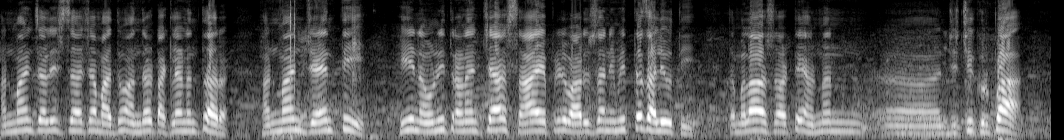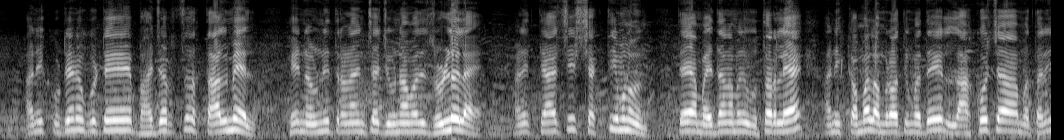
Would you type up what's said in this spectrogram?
हनुमान चालिसाच्या माध्यम अंदर टाकल्यानंतर हनुमान जयंती ही नवनीत राणांच्या सहा एप्रिल वाढदिवसानिमित्त झाली होती. तर मला असं वाटते हनुमान जीची कृपा आणि कुठे ना कुठे भाजपचं तालमेल हे नवनीत राणांच्या जीवनामध्ये जुळलेलं आहे. आणि त्याची शक्ती म्हणून त्या या मैदानामध्ये उतरले आहे आणि कमल अमरावतीमध्ये लाखोच्या मताने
